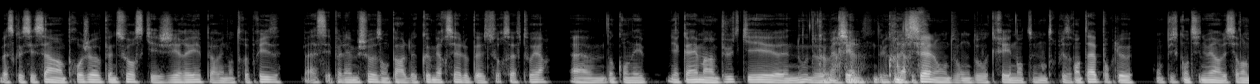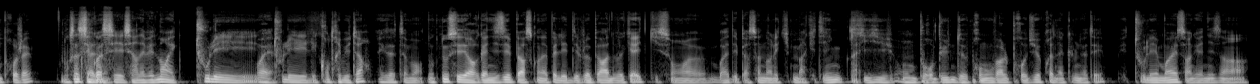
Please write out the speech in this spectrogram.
Parce que c'est ça, un projet open source qui est géré par une entreprise, bah, c'est pas la même chose. On parle de commercial open source software. Euh, donc on est, il y a quand même un but qui est euh, nous de Commercial, créer- de commercial. On, doit- on doit créer une, ent- une entreprise rentable pour que le- on puisse continuer à investir dans le projet. Donc ça, c'est quoi? C'est un événement avec tous les, Ouais. tous les, les contributeurs? Exactement. Donc nous, c'est organisé par ce qu'on appelle les développeurs advocates, qui sont euh, bah, des personnes dans l'équipe marketing qui ont pour but de promouvoir le produit auprès de la communauté. Et tous les mois, ils s'organisent un,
